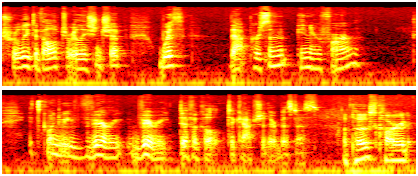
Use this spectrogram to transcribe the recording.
truly developed a relationship with that person in your farm, it's going to be very, very difficult to capture their business. A postcard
